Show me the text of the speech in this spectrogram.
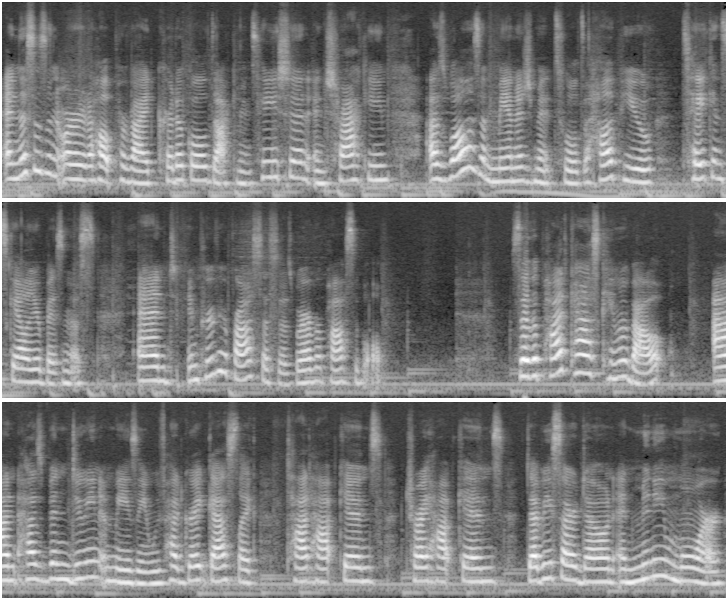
And this is in order to help provide critical documentation and tracking, as well as a management tool to help you take and scale your business and improve your processes wherever possible. So, the podcast came about and has been doing amazing. We've had great guests like Todd Hopkins, Troy Hopkins, Debbie Sardone, and many more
